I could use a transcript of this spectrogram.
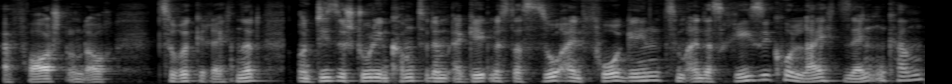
erforscht und auch zurückgerechnet. Und diese Studien kommen zu dem Ergebnis, dass so ein Vorgehen zum einen das Risiko leicht senken kann,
